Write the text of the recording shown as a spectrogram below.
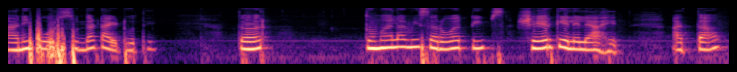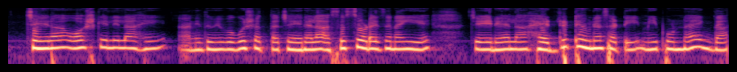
आणि पोर्ससुद्धा टाईट होते. तर तुम्हाला मी सर्व टिप्स शेअर केलेल्या आहेत. आत्ता चेहरा वॉश केलेला आहे आणि तुम्ही बघू शकता चेहऱ्याला असंच सोडायचं नाही आहे चेहऱ्याला हायड्रेट ठेवण्यासाठी मी पुन्हा एकदा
